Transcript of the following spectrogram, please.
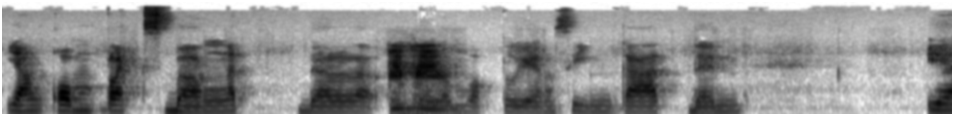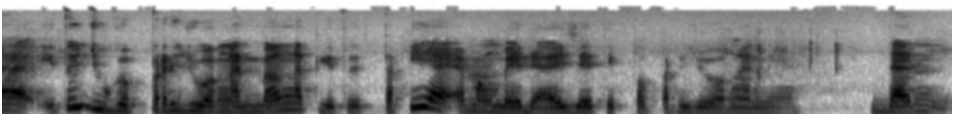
yang kompleks banget dalam Mhm. dalam waktu yang singkat dan ya itu juga perjuangan banget gitu. Tapi ya emang beda aja tipe perjuangannya. Dan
